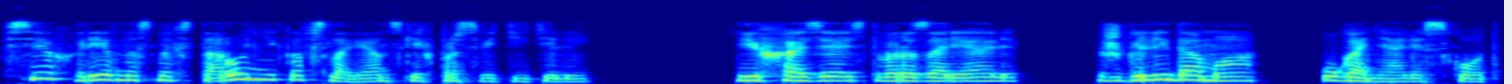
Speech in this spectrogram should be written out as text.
всех ревностных сторонников славянских просветителей. Их хозяйство разоряли, жгли дома, угоняли скот.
